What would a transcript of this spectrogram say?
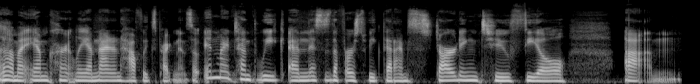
um, I am currently, I'm nine and a half weeks pregnant. So in my 10th week, and this is the first week that I'm starting to feel um,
